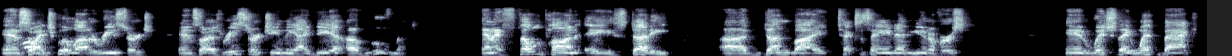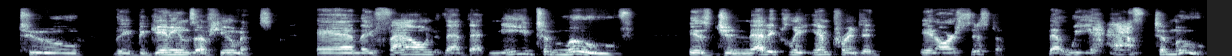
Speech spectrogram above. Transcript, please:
And so oh. I do a lot of research. And so I was researching the idea of movement. And I fell upon a study uh, done by Texas A&M University in which they went back to the beginnings of humans. And they found that that need to move is genetically imprinted in our system that we have to move.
